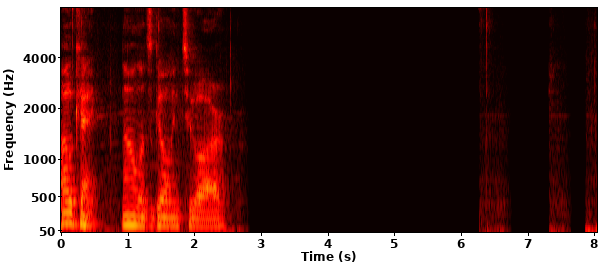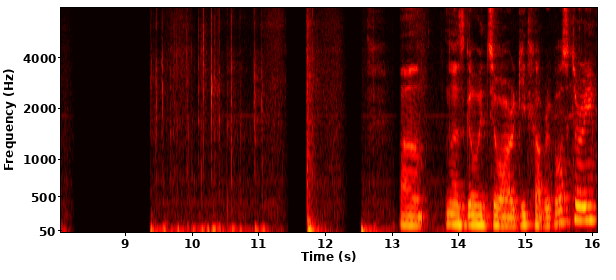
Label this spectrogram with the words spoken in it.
Okay. Now let's go into our Um, let's go into our GitHub repository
